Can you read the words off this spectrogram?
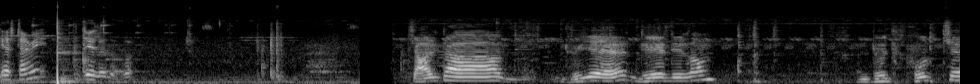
গ্যাসটা আমি জেলে দেবো। চালটা ধুয়ে দিয়ে দিলাম। দুধ ফুটছে।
